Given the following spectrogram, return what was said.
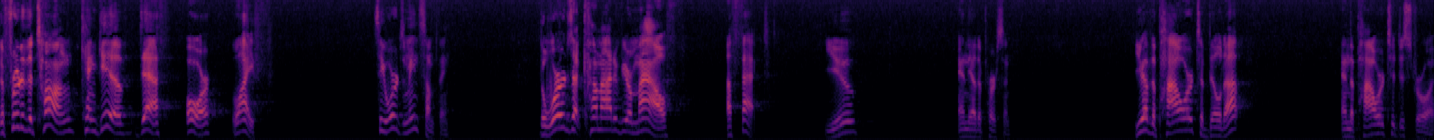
The fruit of the tongue can give death or life. See, words mean something. The words that come out of your mouth affect you and the other person. You have the power to build up and the power to destroy.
